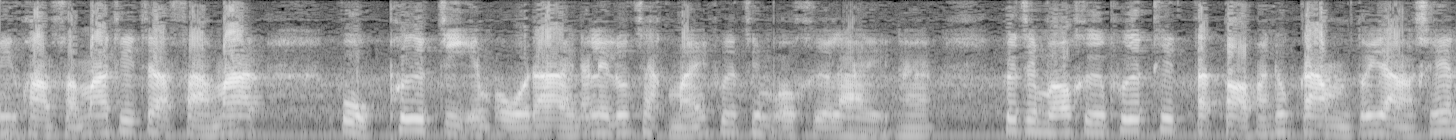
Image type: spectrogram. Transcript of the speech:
มีความสามารถที่จะสามารถปลูกพืช GMO ได้นักเรียนรู้จักไหมพืช GMO คืออะไรนะพืช GMO คือพืชที่ตัดต่อพันธุกรรมตัวอย่างเช่น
